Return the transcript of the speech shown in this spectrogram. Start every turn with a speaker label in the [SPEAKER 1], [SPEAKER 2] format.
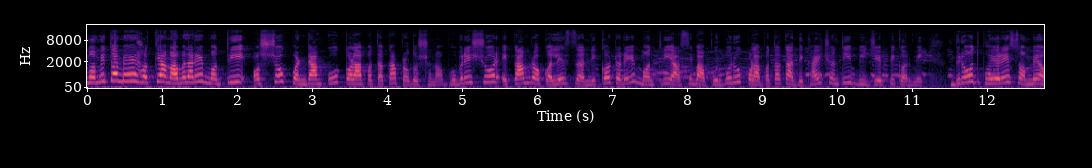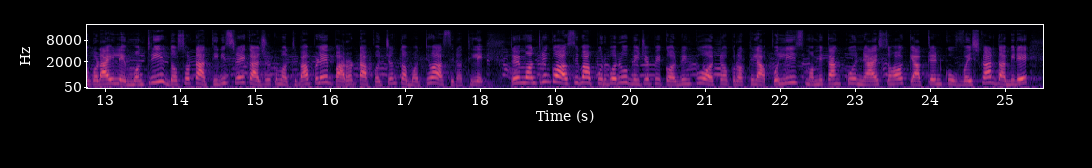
[SPEAKER 1] ममिता मेहर हत्या मामलै मन्त्री अशोक को कला पता प्रदर्शन भुवनेश्वर एकाम्र कलेज पूर्व मन्त्री पता देखा बीजेपी कर्मी विरोध भयर समय गड़ाइले मन्त्री दसटा तिरिसे कार्य बारटा पर्यन्त आसिन तन्त्रीको आसवा पूर्व कर्मी को अटक रखिला पुलिस ममिता न्यायसह को बहिष्कार दावीले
